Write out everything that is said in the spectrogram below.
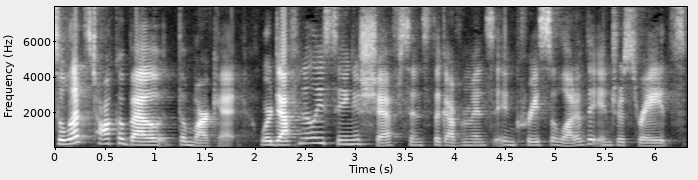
So let's talk about the market. We're definitely seeing a shift since the government's increased a lot of the interest rates.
